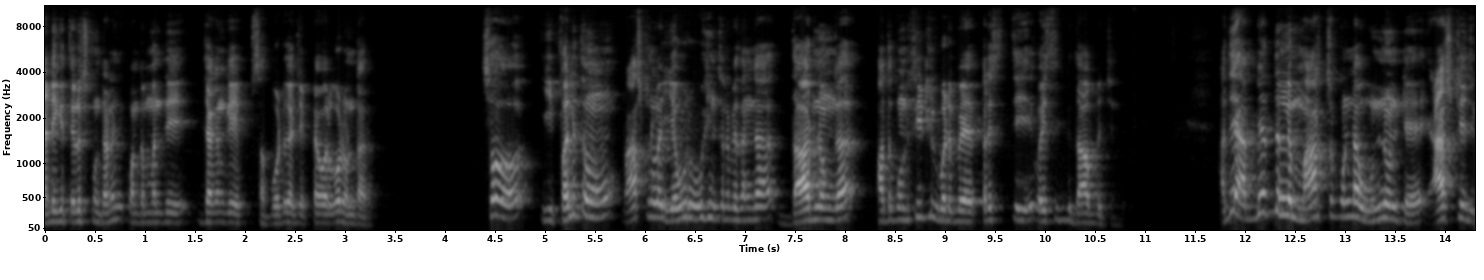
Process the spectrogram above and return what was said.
అడిగి తెలుసుకుంటాడని కొంతమంది జగన్కి సపోర్ట్గా చెప్పేవాళ్ళు కూడా ఉంటారు. సో ఈ ఫలితం రాష్ట్రంలో ఎవరు ఊహించిన విధంగా దారుణంగా పదకొండు సీట్లు పడిపోయే పరిస్థితి వైసీపీకి దాపుచ్చింది అదే అభ్యర్థుల్ని మార్చకుండా ఉండుంటే యాస్టిజ్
